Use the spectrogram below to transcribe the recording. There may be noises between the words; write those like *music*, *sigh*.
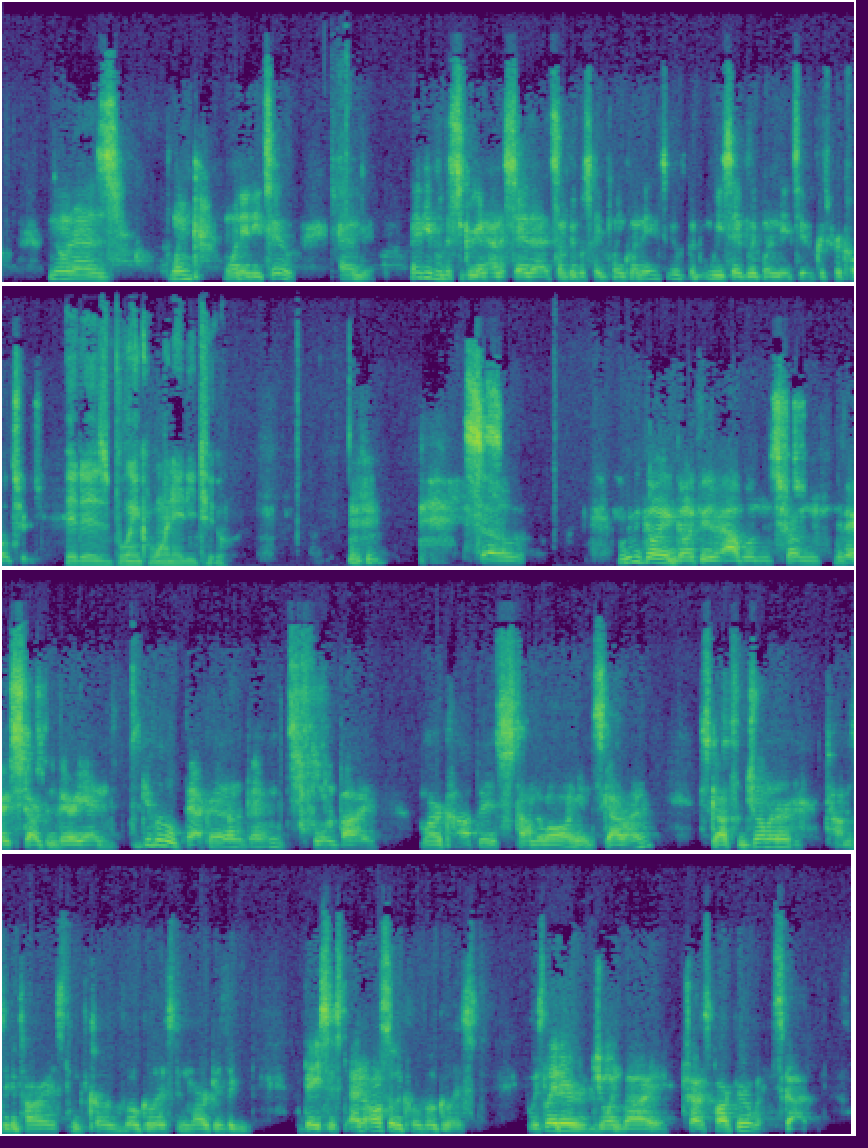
known as Blink 182. And many people disagree on how to say that. Some people say Blink 182, but we say Blink 182 because we're cultured. It is Blink 182. so we're gonna be going going through their albums from the very start to the very end. To give a little background on the band, it's formed by Mark Hoppus, Tom DeLonge, and Scott Raynor. Scott's the drummer, Tom is the guitarist and co-vocalist, and Mark is the bassist and also the co-vocalist. He was later joined by Travis Barker when Scott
